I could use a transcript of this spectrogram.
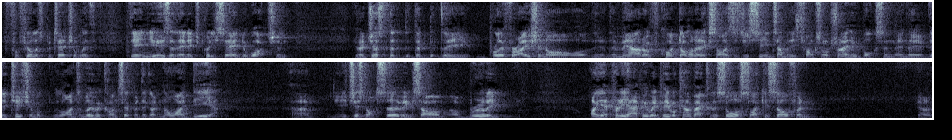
fulfill its potential with the end user. Then it's pretty sad to watch. And you know, just the the, the proliferation or the, the, amount of quad dominant exercises you see in some of these functional training books, and, and they're, they're teaching lines of movement concept, but they've got no idea. Um, it's just not serving. So I'm, I'm really, I get pretty happy when people come back to the source like yourself and you know,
